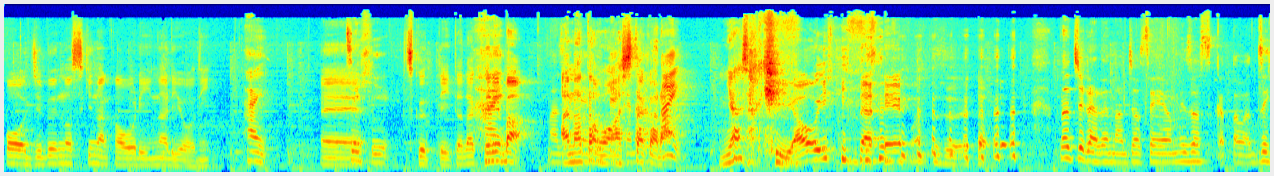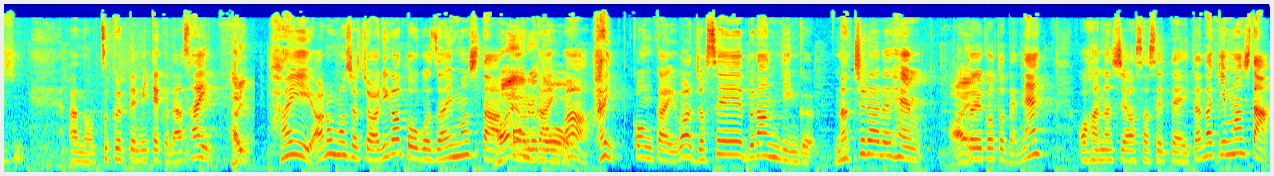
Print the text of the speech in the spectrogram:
こう自分の好きな香りになるように、はい。えー、ぜひ。作っていただければ、はい、あなたも明日から宮崎葵になれます ナチュラルな女性を目指す方はぜひあの作ってみてください。はい。はい、アロマ社長ありがとうございました。はい、今回ははい。今回は女性ブランディングナチュラル編、はい、ということでねお話をさせていただきました。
